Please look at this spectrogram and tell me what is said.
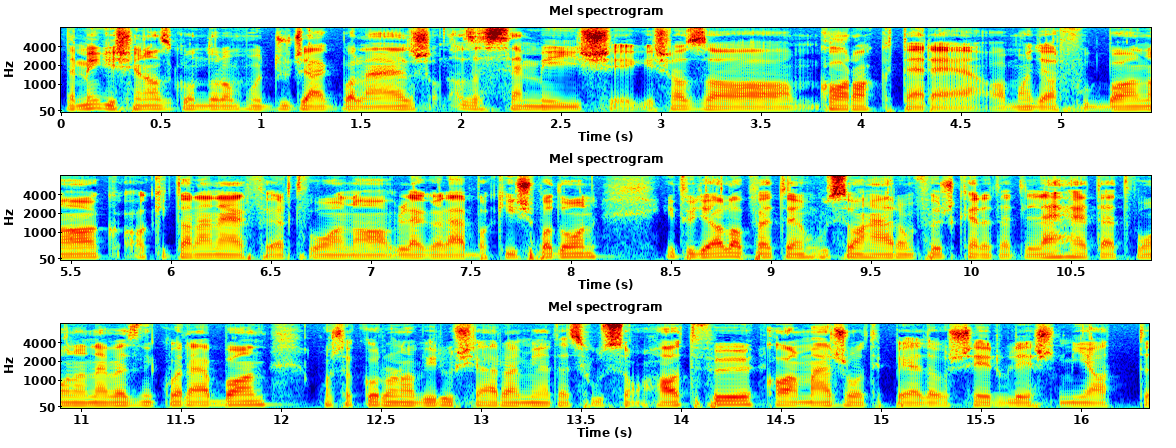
de mégis én azt gondolom, hogy Zsuzsák Balázs az a személyiség és az a karaktere a magyar futballnak, aki talán elfért volna legalább a kispadon. Itt ugye alapvetően 23 fős keretet lehetett volna nevezni korábban, most a koronavírus járvány miatt ez 26 fő. Kalmár Zsolti például sérülés miatt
